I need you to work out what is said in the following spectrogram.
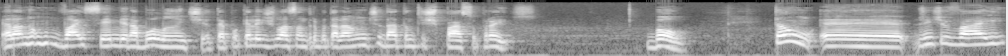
ela não vai ser mirabolante, até porque a legislação tributária não te dá tanto espaço para isso. Bom, então, é, a gente vai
